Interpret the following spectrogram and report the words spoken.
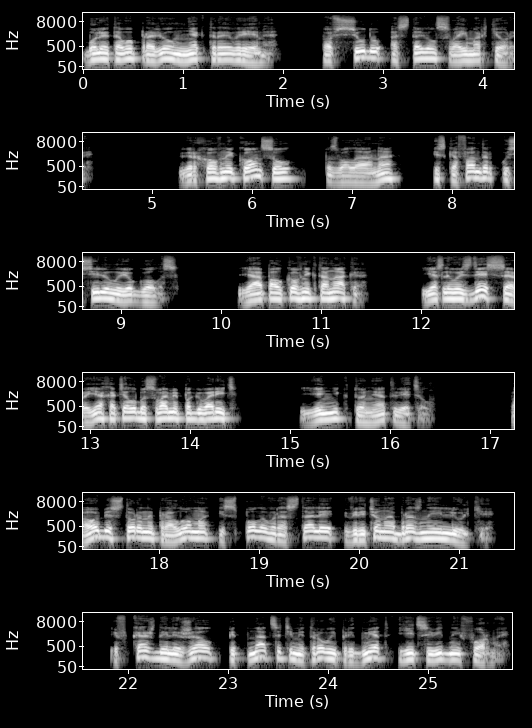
Более того, провел некоторое время. Повсюду оставил свои маркеры. «Верховный консул!» — позвала она, и скафандр усилил ее голос. «Я полковник Танака. Если вы здесь, сэр, я хотела бы с вами поговорить». Ей никто не ответил. По обе стороны пролома из пола вырастали веретенообразные люльки, и в каждой лежал пятнадцатиметровый предмет яйцевидной формы.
